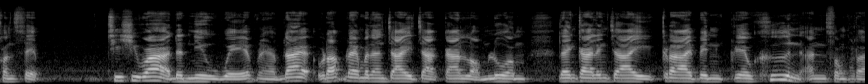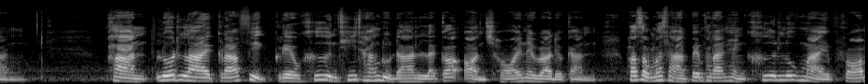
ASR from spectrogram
คอนเซปต์ ที่ชื่อว่า The New Wave นะครับ ได้รับแรงบันดาลใจจากการหลอมรวม แรงกายแรงใจกลายเป็นเกลียวคลื่นอันทรงพลัง ผ่านลวดลายกราฟิกเกลียวคลื่นที่ทั้งดุดัน และก็อ่อนช้อยในเวลาเดียวกัน ผสมผสานเป็นพลังแห่งคลื่นลูกใหม่ พร้อม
